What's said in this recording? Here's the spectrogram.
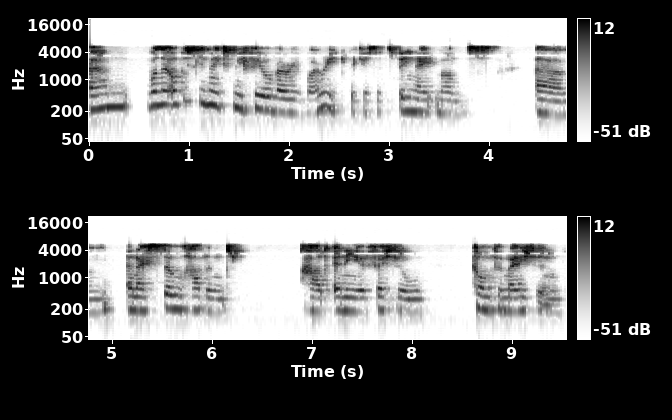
Um, well, it obviously makes me feel very worried because it's been eight months um, and I still haven't had any official confirmation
